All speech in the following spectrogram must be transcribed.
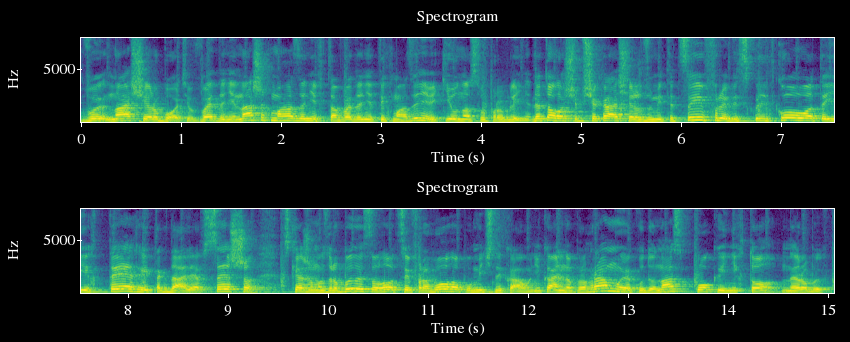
в нашій роботі, в веденні наших магазинів та веденні тих магазинів, які у нас в управлінні, для того, щоб ще краще розуміти цифри, відслідковувати їх, теги і так далі. Все, що скажімо, зробили свого цифрового помічника, унікальну програму, яку до нас поки ніхто не робив.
